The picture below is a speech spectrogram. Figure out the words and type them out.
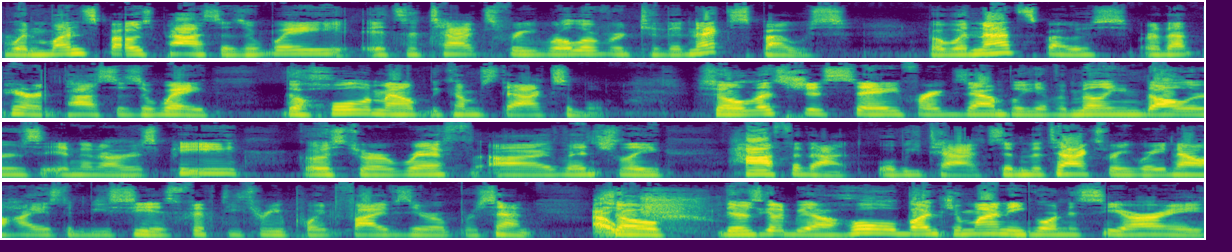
When one spouse passes away, it's a tax free rollover to the next spouse. But when that spouse or that parent passes away, the whole amount becomes taxable. So let's just say, for example, you have a million dollars in an RSP, goes to a RRIF, uh, eventually half of that will be taxed. And the tax rate right now, highest in BC, is 53.50%. So there's going to be a whole bunch of money going to CRA.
